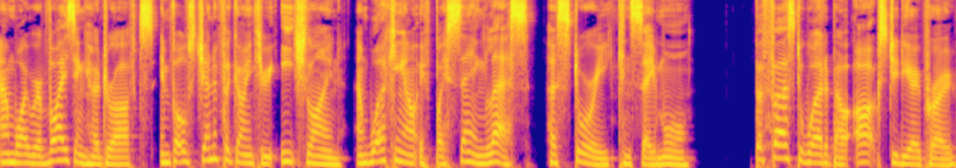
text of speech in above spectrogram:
and why revising her drafts involves gennifer going through each line and working out if by saying less her story can say more but first, a word about Arc Studio Pro.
